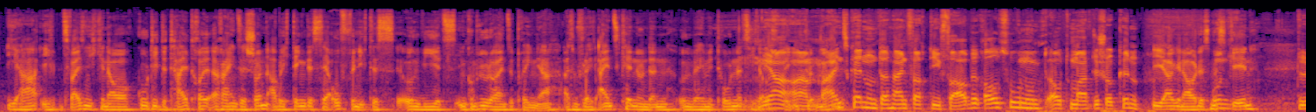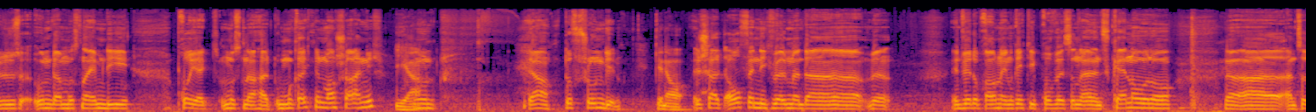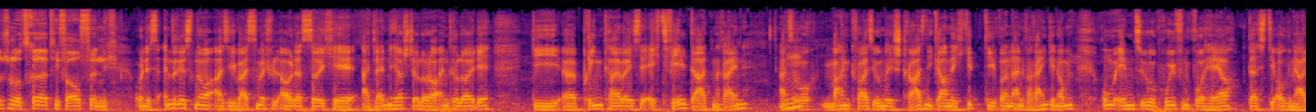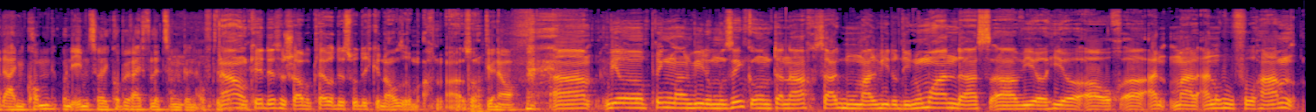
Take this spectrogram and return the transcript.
ja, ich weiß nicht genau, gut, die Detailtreue erreichen sie schon, aber ich denke, das ist sehr aufwendig, das irgendwie jetzt in den Computer reinzubringen, ja. Also vielleicht eins kennen und dann irgendwelche Methoden sich Ja, ähm, eins kennen und dann einfach die Farbe raussuchen und automatisch erkennen. Ja, genau, das muss gehen. Das ist, und dann muss man eben die Projekt, muss man halt umrechnen wahrscheinlich. Ja. Und ja, dürfte schon gehen. Genau. Ist halt aufwendig, weil man da, entweder braucht man einen richtig professionellen Scanner oder äh, ansonsten wird es relativ aufwendig. Und das andere ist noch, also ich weiß zum Beispiel auch, dass solche Atlantenhersteller oder andere Leute, die äh, bringen teilweise echt Fehldaten rein. Also mhm. machen quasi irgendwelche Straßen, die gar nicht gibt, die werden einfach reingenommen, um eben zu überprüfen, woher dass die Originaldaten kommen und eben solche Copyright-Verletzungen dann aufzudecken. Ah, okay, das ist aber clever, das würde ich genauso machen. Also. Genau. Äh, wir bringen mal wieder Musik und danach sagen wir mal wieder die Nummer an, dass äh, wir hier auch äh, an, mal Anrufe haben.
